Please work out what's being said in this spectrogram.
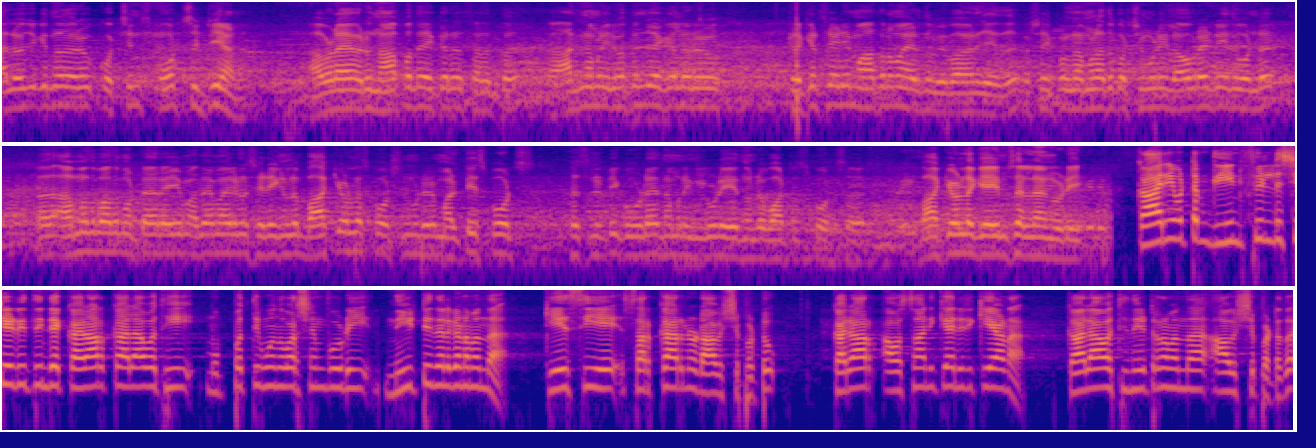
ആലോചിക്കുന്നത് ഒരു കൊച്ചിൻ സ്പോർട്സ് സിറ്റിയാണ്. അവിടെ ഒരു നാൽപ്പത് ഏക്കർ സ്ഥലത്ത് ആദ്യം നമ്മൾ ഇരുപത്തഞ്ച് ഏക്കറിലൊരു ക്രിക്കറ്റ് സ്റ്റേഡിയം മാത്രമായിരുന്നു വിഭാവനം ചെയ്തത്. പക്ഷേ ഇപ്പോൾ നമ്മളത് കുറച്ചും കൂടി ഇലോബറേറ്റ് ചെയ്തുകൊണ്ട് അഹമ്മദാബാദ് മൊട്ടേറയും അതേമാതിരിയുള്ള സ്റ്റേഡിയങ്ങളും ബാക്കിയുള്ള സ്പോർട്സിനും കൂടി ഒരു മൾട്ടി സ്പോർട്സ് ഫെസിലിറ്റി കൂടെ നമ്മൾ ഇൻക്ലൂഡ് ചെയ്യുന്നുണ്ട് വാട്ടർ സ്പോർട്സ് ബാക്കിയുള്ള ഗെയിംസ് എല്ലാം കൂടി. കാര്യവട്ടം ഗ്രീൻഫീൽഡ് സ്റ്റേഡിയത്തിന്റെ കരാർ കാലാവധി മുപ്പത്തിമൂന്ന് വർഷം കൂടി നീട്ടി നൽകണമെന്ന് കെ സി എ സർക്കാരിനോട് ആവശ്യപ്പെട്ടു. കരാർ അവസാനിക്കാനിരിക്കെയാണ് കാലാവധി നീട്ടണമെന്ന് ആവശ്യപ്പെട്ടത്.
